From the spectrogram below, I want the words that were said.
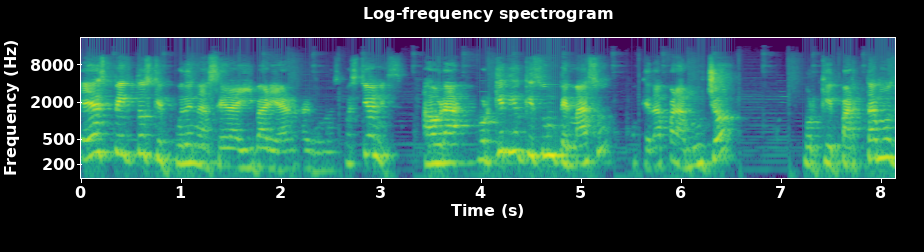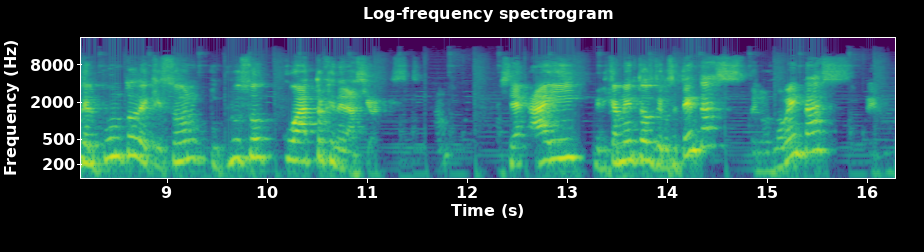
Hay aspectos que pueden hacer ahí variar algunas cuestiones. Ahora, ¿por qué digo que es un temazo o que da para mucho? Porque partamos del punto de que son incluso cuatro generaciones. ¿no? O sea, hay medicamentos de los 70s, de los 90s, de los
